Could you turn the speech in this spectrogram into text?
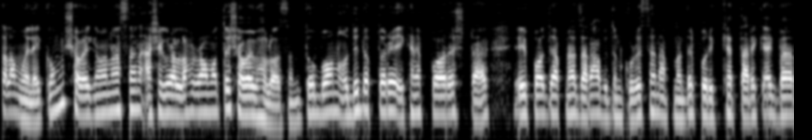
আসসালামু আলাইকুম। সবাই কেমন আছেন? আশা করি আল্লাহর রহমতে সবাই ভালো আছেন। তো বন, অধিদপ্তরে এখানে ফরেস্টার এই পদে আপনারা যারা আবেদন করেছেন, আপনাদের পরীক্ষার তারিখ একবার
